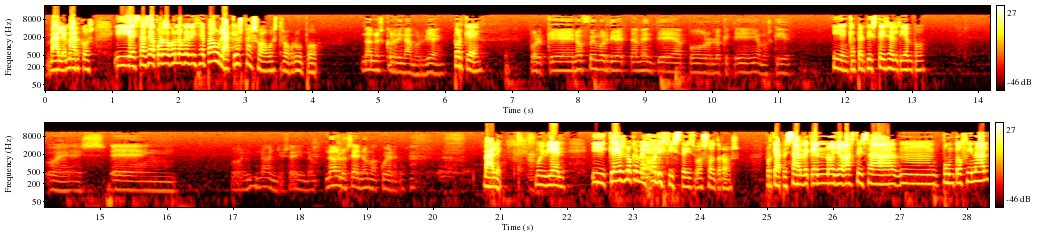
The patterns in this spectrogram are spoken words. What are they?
Vale, Marcos. ¿Y estás de acuerdo con lo que dice Paula? ¿Qué os pasó a vuestro grupo? No nos coordinamos bien. ¿Por qué? Porque no fuimos directamente a por lo que teníamos que ir. ¿Y en qué perdisteis el tiempo? Pues en... Pues no, yo sé, no, no lo sé, no me acuerdo. Vale, muy bien. ¿Y qué es lo que mejor hicisteis vosotros? Porque a pesar de que no llegasteis a mm, punto final,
